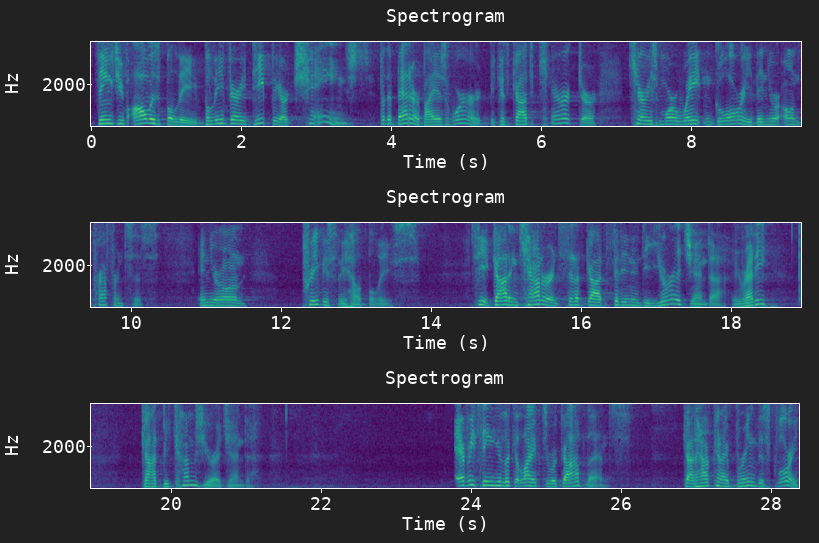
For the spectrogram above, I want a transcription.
Things you've always believed, believed very deeply, are changed for the better by His word because God's character carries more weight and glory than your own preferences and your own previously held beliefs. See, a God encounter, instead of God fitting into your agenda, you ready? God becomes your agenda. Everything you look at life through a God lens. God, how can I bring this glory?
